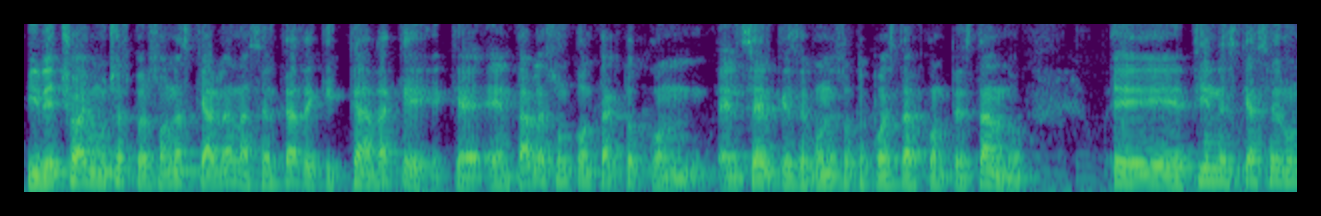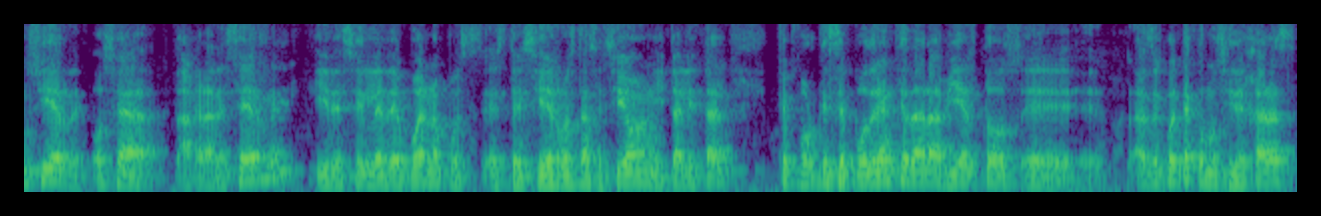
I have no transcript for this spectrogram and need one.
y de hecho hay muchas personas que hablan acerca de que cada que, que entablas un contacto con el ser que según eso te puede estar contestando, eh, tienes que hacer un cierre, o sea, agradecerle y decirle de, bueno, pues este cierro esta sesión y tal y tal, que porque se podrían quedar abiertos, eh, haz de cuenta como si dejaras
